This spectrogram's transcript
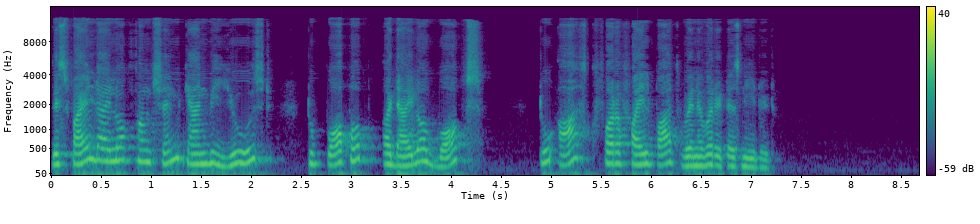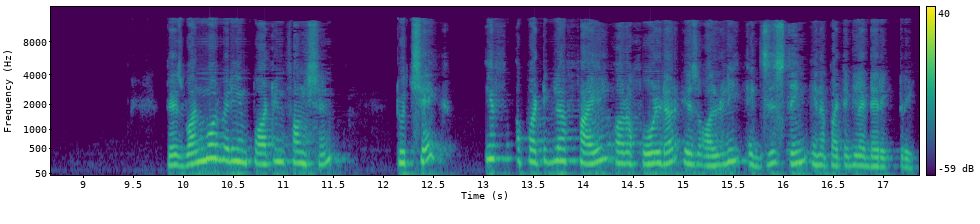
This file dialog function can be used to pop up a dialog box to ask for a file path whenever it is needed. There's one more very important function to check if a particular file or a folder is already existing in a particular directory.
